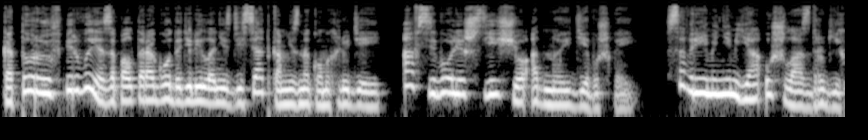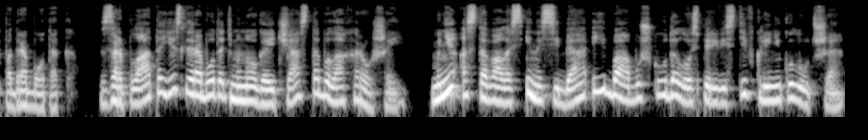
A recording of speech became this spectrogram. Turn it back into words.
которую впервые за полтора года делила не с десятком незнакомых людей, а всего лишь с еще одной девушкой. Со временем я ушла с других подработок. Зарплата, если работать много и часто, была хорошей. Мне оставалось и на себя, и бабушку удалось перевести в клинику лучше,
